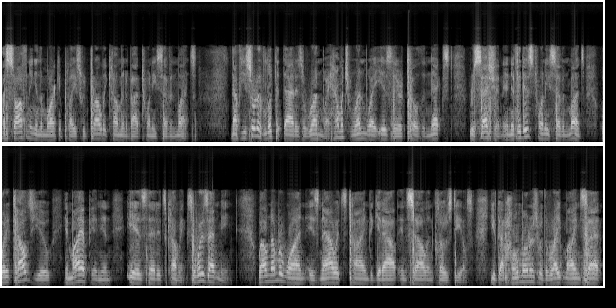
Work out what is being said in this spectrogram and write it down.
a softening in the marketplace would probably come in about 27 months. Now, if you sort of look at that as a runway, how much runway is there till the next recession? And if it is 27 months, what it tells you, in my opinion, is that it's coming. So what does that mean? Well, number one is now it's time to get out and sell and close deals. You've got homeowners with the right mindset,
